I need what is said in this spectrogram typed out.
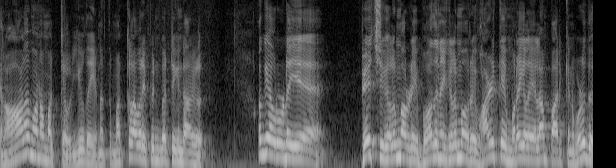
ஏராளமான மக்கள் யூத இனத்து மக்கள் அவரை பின்பற்றுகின்றார்கள். அங்கே அவருடைய பேச்சுகளும் அவருடைய போதனைகளும் அவருடைய வாழ்க்கை முறைகளை எல்லாம் பார்க்கின்ற பொழுது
